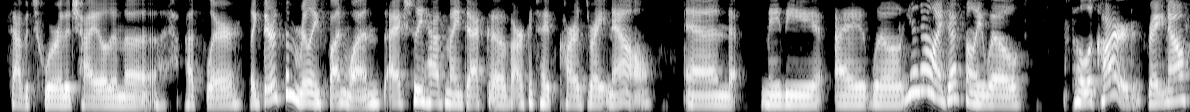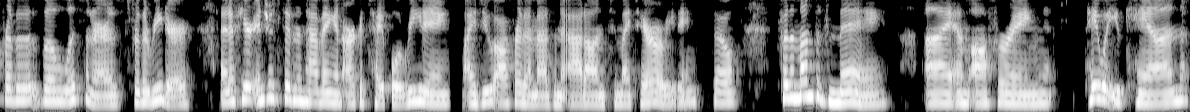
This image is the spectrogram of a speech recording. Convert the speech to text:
saboteur, the child, and the hustler. Like, there's some really fun ones. I actually have my deck of archetype cards right now. And maybe I will, you know, I definitely will pull a card right now for the, the listeners, for the reader. And if you're interested in having an archetypal reading, I do offer them as an add on to my tarot readings. So for the month of May, I am offering Pay What You Can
